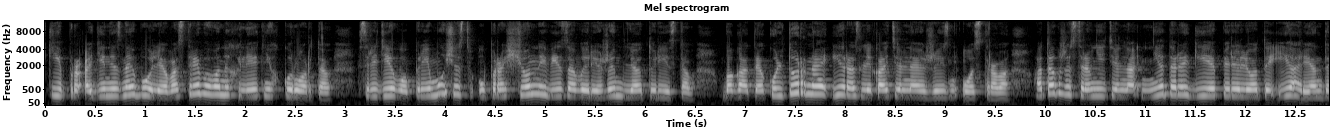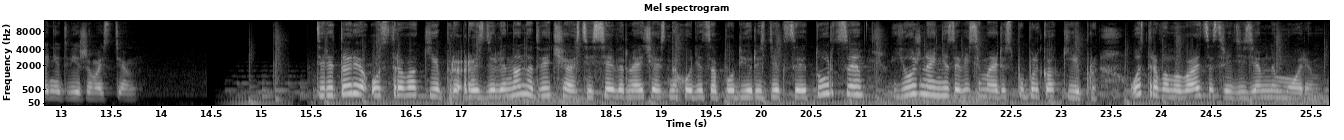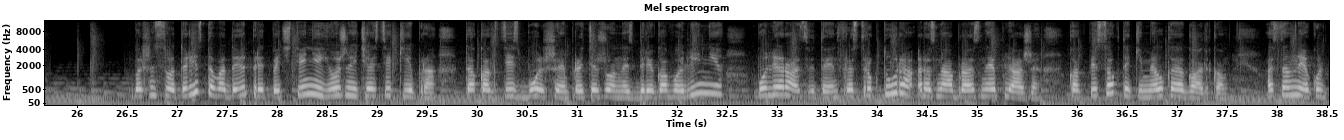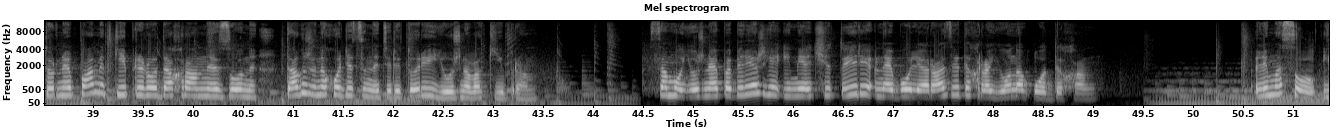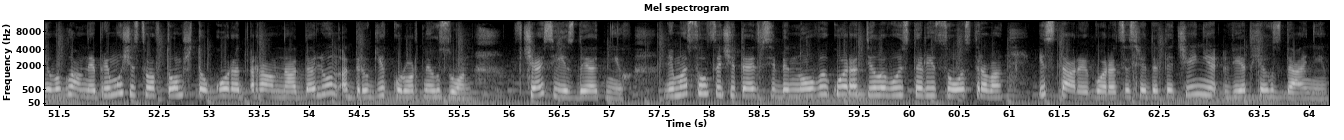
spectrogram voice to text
Кипр – один из наиболее востребованных летних курортов. Среди его преимуществ – упрощенный визовый режим для туристов, богатая культурная и развлекательная жизнь острова, а также сравнительно недорогие перелеты и аренда недвижимости. Территория острова Кипр разделена на две части. Северная часть находится под юрисдикцией Турции, Южная независимая республика Кипр. Остров омывается Средиземным морем. Большинство туристов отдают предпочтение южной части Кипра, так как здесь большая протяженность береговой линии, более развитая инфраструктура, разнообразные пляжи, как песок, так и мелкая галька. Основные культурные памятки и природоохранные зоны также находятся на территории Южного Кипра. Само южное побережье имеет четыре наиболее развитых районов отдыха. Лимассол. Его главное преимущество в том, что город равно отдален от других курортных зон в часе езды от них. Лимассол сочетает в себе новый город, деловую столицу острова, и старый город сосредоточение ветхих зданий.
